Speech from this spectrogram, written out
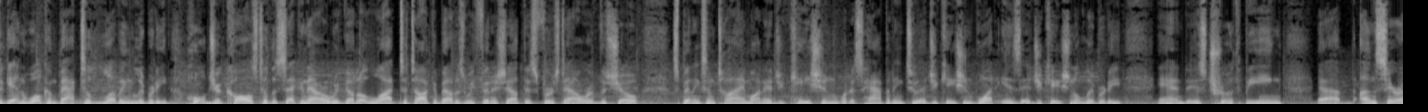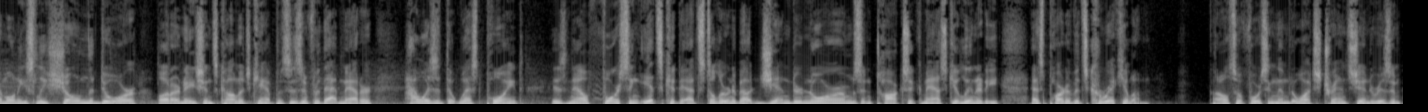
Once again, welcome back to Loving Liberty. Hold your calls till the second hour. We've got a lot to talk about as we finish out this first hour of the show, spending some time on education, what is happening to education, what is educational liberty, and is truth being uh, unceremoniously shown the door on our nation's college campuses? And for that matter, how is it that West Point is now forcing its cadets to learn about gender norms and toxic masculinity as part of its curriculum? And also forcing them to watch transgenderism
